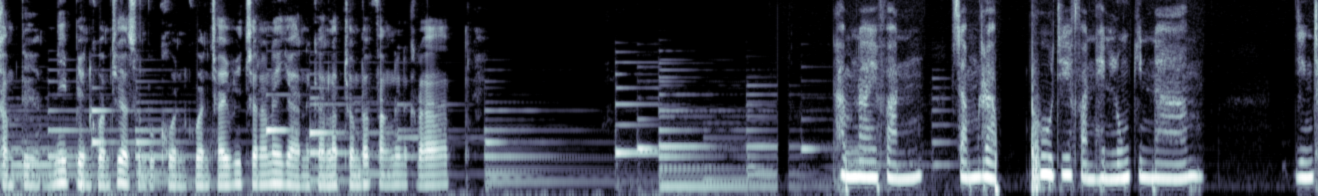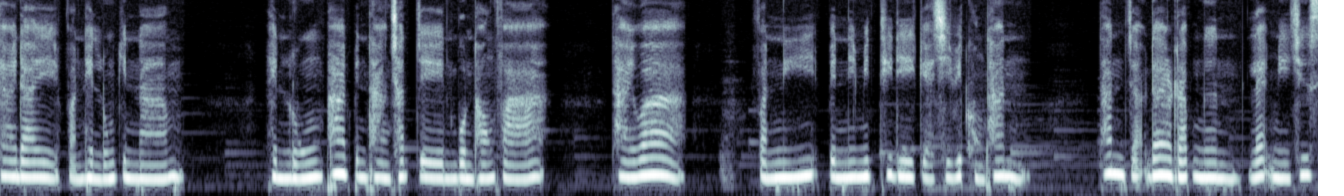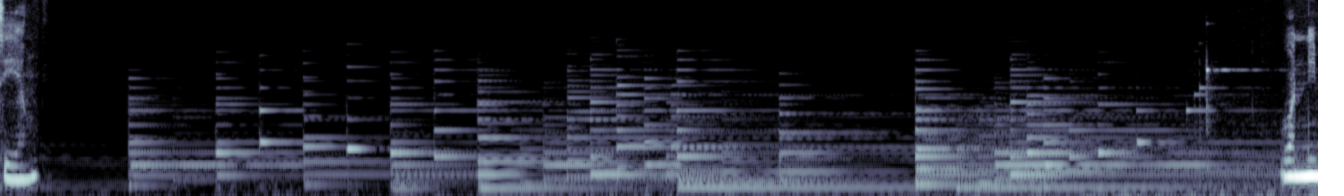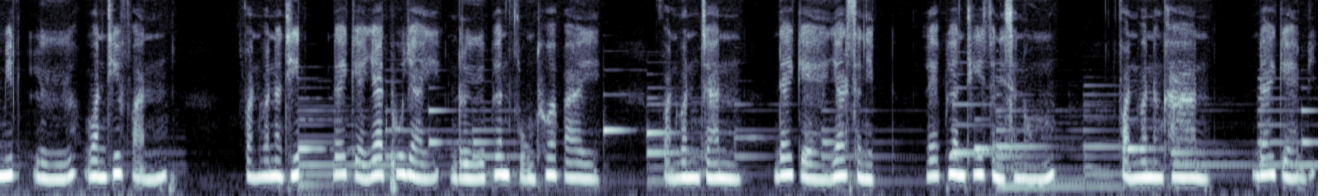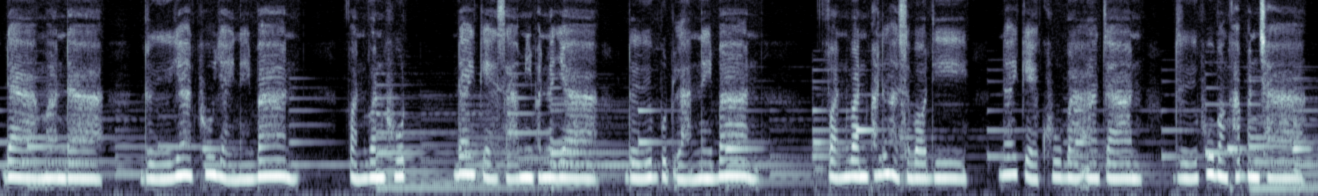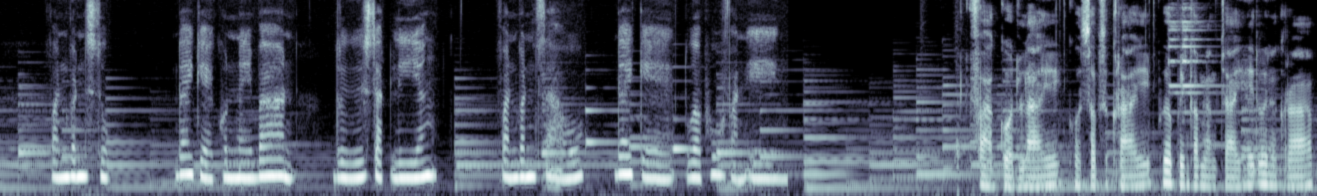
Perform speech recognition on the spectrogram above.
คำเตือน นี่เป็นความเชื่อส่วนบุคคล ควรใช้วิจารณญาณในการรับชมรับฟังด้วยนะครับ ทำนายฝันสำหรับผู้ที่ฝันเห็นลุงกินน้ำหญิงชายใดฝันเห็นลุงกินน้ำเห็นลุงพาดเป็นทางชัดเจนบนท้องฟ้า ทายว่า ฝันนี้เป็นนิมิตที่ดีแก่ชีวิตของท่าน ท่านจะได้รับเงินและมีชื่อเสียง วันนิมิตหรือวันที่ฝัน ฝันวันอาทิตย์ได้แก่ญาติผู้ใหญ่หรือเพื่อนฝูงทั่วไป ฝันวันจันทร์ ได้แก่ญาติสนิท และเพื่อนที่สนิทสนม ฝันวันอังคาร ได้แก่บิดามารดา หรือญาติผู้ใหญ่ในบ้าน ฝันวันพุธ ได้แก่สามีภรรยา หรือบุตรหลานในบ้าน ฝันวันพฤหัสบดี ได้แก่ครูบาอาจารย์ หรือผู้บังคับบัญชา ฝันวันศุกร์ได้แก่คนในบ้าน หรือสัตว์เลี้ยง ฝันวันเสาร์ได้แก่ตัวผู้ฝันเอง ฝากกดไลค์ กด Subscribe เพื่อเป็นกำลังใจให้ด้วยนะครับ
